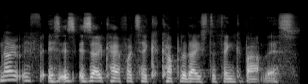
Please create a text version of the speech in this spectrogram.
"No, if it's, it's okay if I take a couple of days to think about this."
